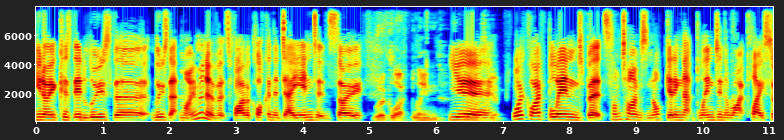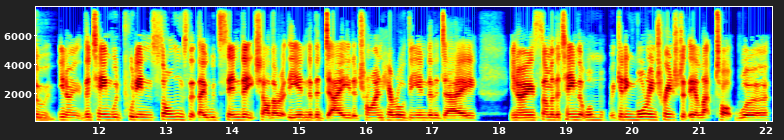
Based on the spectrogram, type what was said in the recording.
you know because they'd lose the lose that moment of it's five o'clock and the day ended so work life blend yeah, yeah. work life blend but sometimes not getting that blend in the right place so mm. you know the team would put in songs that they would send each other at the end of the day to try and herald the end of the day you know, some of the team that were getting more entrenched at their laptop were,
